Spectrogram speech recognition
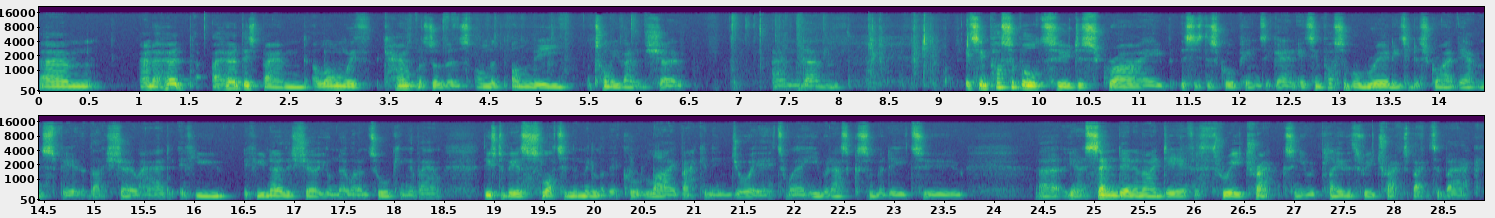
Um, and I heard I heard this band along with countless others on the on the Tommy Vance show, and um, it's impossible to describe. This is the Scorpions again. It's impossible really to describe the atmosphere that that show had. If you if you know the show, you'll know what I'm talking about. There used to be a slot in the middle of it called "Lie Back and Enjoy It," where he would ask somebody to uh, you know, send in an idea for three tracks, and you would play the three tracks back to back,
